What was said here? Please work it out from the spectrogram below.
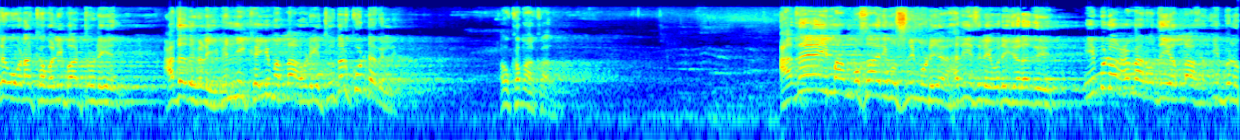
இரவு வணக்க வழிபாட்டுடைய அததுகளையும் எண்ணிக்கையும் அல்லாஹுடைய தூதர் கூட்டவில்லை. ஒக்கமாக்காது அதே இமாம் புகாரி முஸ்லிமுடைய ஹதீஸிலே வருகிறது. இப்னு உமர் ரலியல்லாஹு இப்னு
